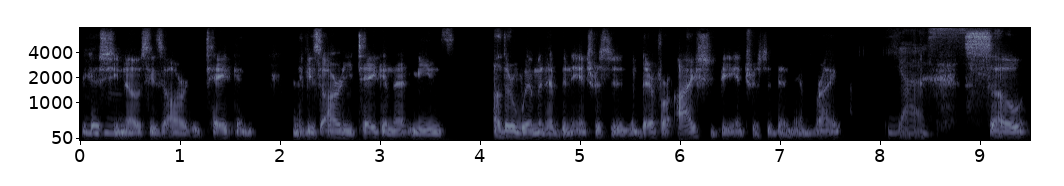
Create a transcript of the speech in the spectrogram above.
because she Mhm. knows he's already taken and if he's already taken that means other women have been interested in him therefore i should be interested in him right Yes. so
